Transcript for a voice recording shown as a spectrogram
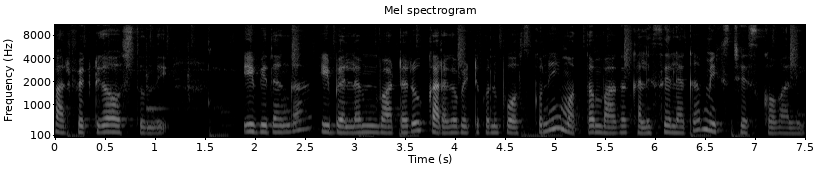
పర్ఫెక్ట్గా వస్తుంది. ఈ విధంగా ఈ బెల్లం వాటరు కరగబెట్టుకొని పోసుకొని మొత్తం బాగా కలిసేలాగా మిక్స్ చేసుకోవాలి.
